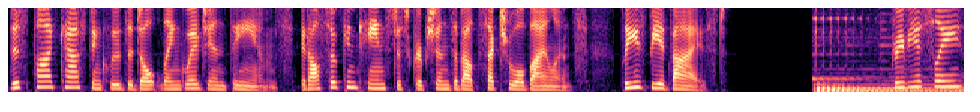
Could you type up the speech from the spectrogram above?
This podcast includes adult language and themes. It also contains descriptions about sexual violence. Please be advised. Previously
